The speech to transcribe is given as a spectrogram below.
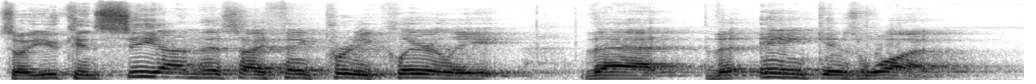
So you can see on this, I think, pretty clearly that the ink is what?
